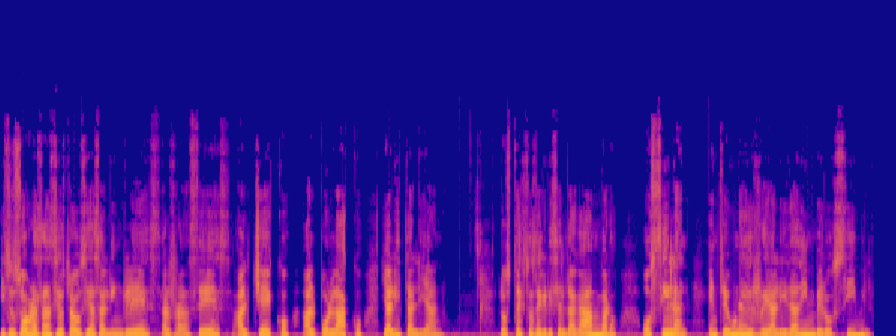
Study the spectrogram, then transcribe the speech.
y sus obras han sido traducidas al inglés, al francés, al checo, al polaco y al italiano. Los textos de Griselda Gámbaro oscilan entre una irrealidad inverosímil,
